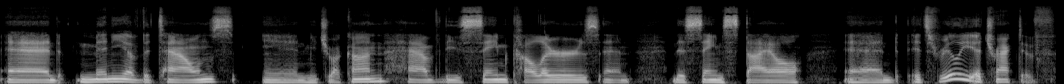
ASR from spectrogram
And many of the towns in Michoacan have these same colors and this same style. And it's really attractive,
